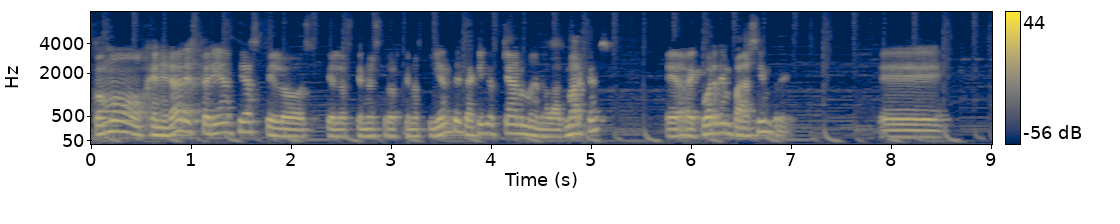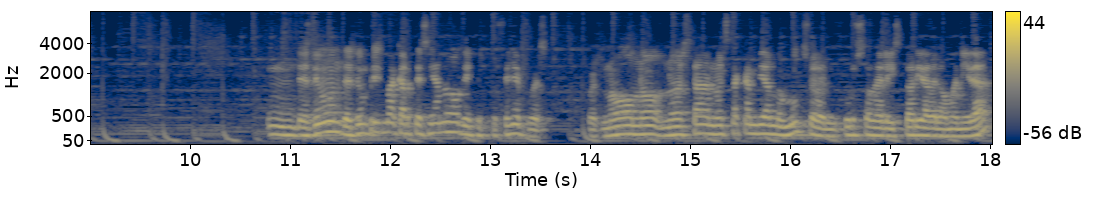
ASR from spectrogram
cómo generar experiencias que los que, los, que nuestros que los clientes y aquellos que aman a las marcas eh, recuerden para siempre. Eh, desde, un, desde un prisma cartesiano dices, pues oye, pues, pues no, no, no, está, no está cambiando mucho el curso de la historia de la humanidad,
